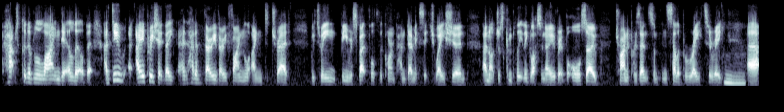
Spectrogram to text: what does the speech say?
perhaps could have lined it a little bit. I do. I appreciate they had had a very very fine line to tread between be respectful to the current pandemic situation and not just completely glossing over it, but also trying to present something celebratory. Hmm. Uh,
